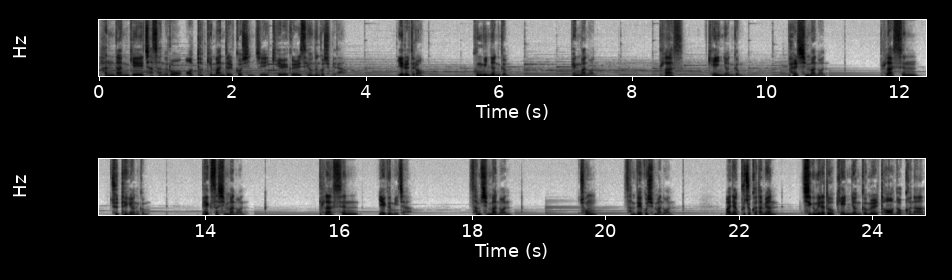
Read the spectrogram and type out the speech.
한 단계의 자산으로 어떻게 만들 것인지 계획을 세우는 것입니다. 예를 들어 국민연금 100만 원 플러스 개인연금 80만 원 플러스는 주택연금 140만 원 플러스는 예금이자 30만 원 총 350만 원 만약 부족하다면 지금이라도 개인연금을 더 넣거나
